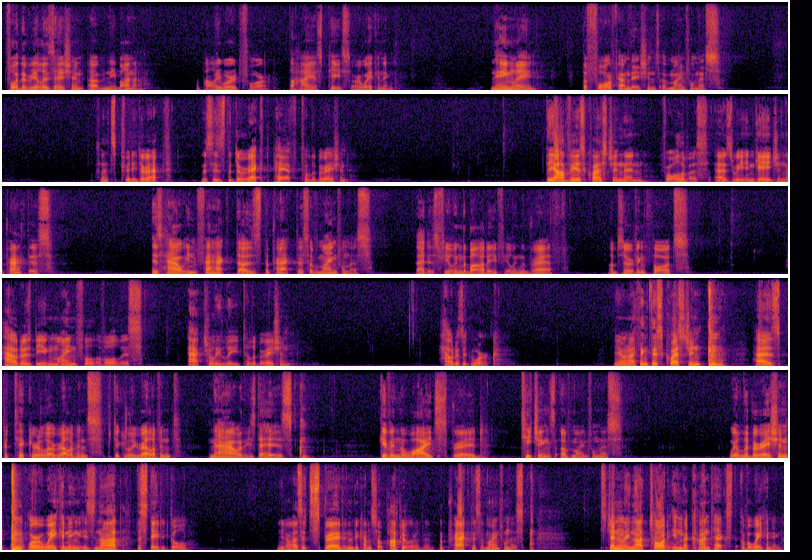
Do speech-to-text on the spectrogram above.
for the realization of nibbana, the Pali word for the highest peace or awakening. Namely, the four foundations of mindfulness. So that's pretty direct. This is the direct path to liberation. The obvious question then for all of us as we engage in the practice is how, in fact, does the practice of mindfulness, that is, feeling the body, feeling the breath, observing thoughts, how does being mindful of all this actually lead to liberation? How does it work? You know, and I think this question has particular relevance, particularly relevant now, these days, given the widespread teachings of mindfulness, where liberation or awakening is not the stated goal. You know, as it's spread and become so popular, the, the practice of mindfulness it's generally not taught in the context of awakening.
